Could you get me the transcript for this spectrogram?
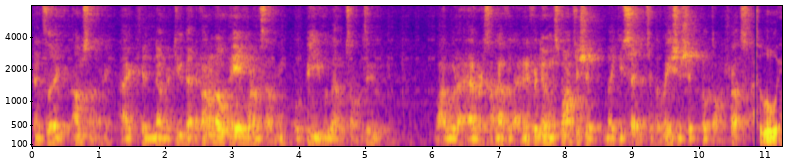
And it's like, I'm sorry, I could never do that. If I don't know A, what I'm selling, or B, who I'm selling to, why would I ever sign up for that? And if we're doing a sponsorship, like you said, it's a relationship built on trust. absolutely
